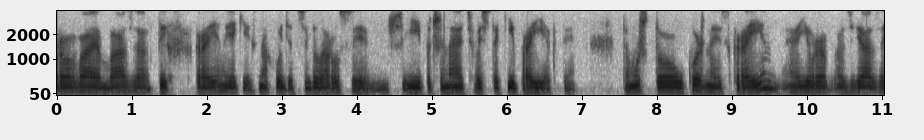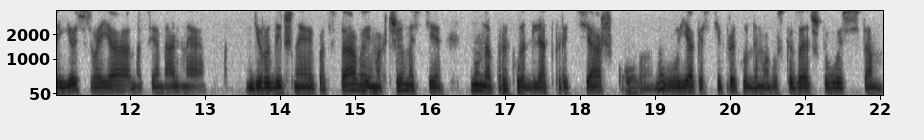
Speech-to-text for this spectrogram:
прававая база тых краін якіх знаходзяцца беларусы і пачынаюць вось такія праекты. Таму што ў кожнай з краін еўразвяза ёсць свая нацыянальная юрыдычная падстава і магчымасці. Ну напрыклад для адкрыцця школа ну у якасці прыклады магу сказаць што вось там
